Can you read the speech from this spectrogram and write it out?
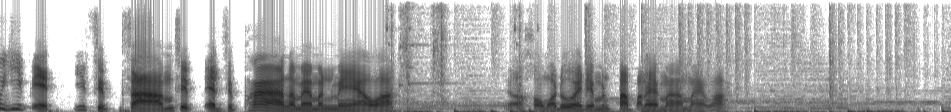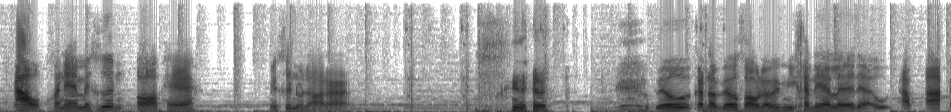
วยี่สิบเอ็ดยี่สิบสามสิบเอ็ดสิบห้าทำไมมันแมววะเดี๋ยวของมาด้วย เดี๋ยวมันปรับอะไรมาใหม่วะอ้าวคะแนนไม่ขึ้น อ๋อแพ้ ไม่ขึ้นอยู่แล้วนะเวลกระดับเวลสองแล้วไม่มีคะแนนเลยเนี่ยอุ๊ยอับอาย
